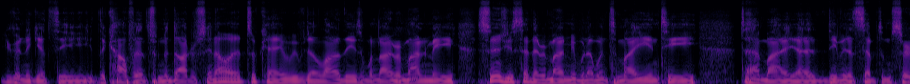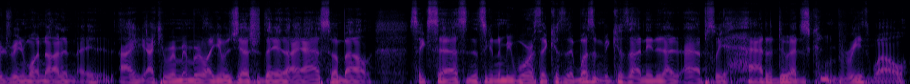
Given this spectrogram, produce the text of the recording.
you're going to get the the confidence from the doctor saying, "Oh, it's okay, we've done a lot of these and whatnot." It reminded me as soon as you said that, reminded me when I went to my ENT to have my uh, deviated septum surgery and whatnot, and I, I can remember like it was yesterday. I asked him about success and it's going to be worth it because it wasn't because I needed, I, I absolutely had to do it. I just couldn't breathe well.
